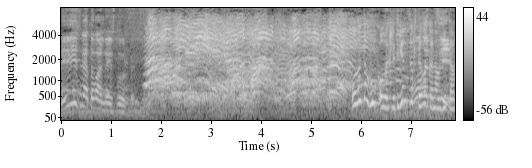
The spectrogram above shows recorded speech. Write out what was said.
Девіз рятувальної служби. Олена Гук, Олег Літвінцев, телеканал Віта.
